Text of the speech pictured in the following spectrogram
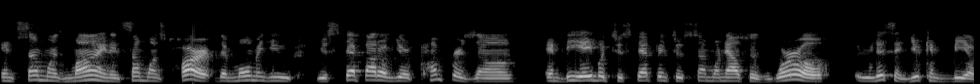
in someone's mind, in someone's heart, the moment you you step out of your comfort zone and be able to step into someone else's world listen you can be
